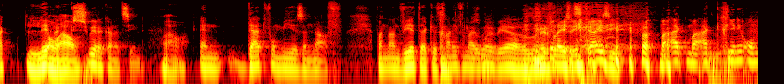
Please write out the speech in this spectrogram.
Ek le Oh, wow. ek sweer ek kan dit sien. Wow. And that for me is enough. Want dan weet ek dit gaan nie vir my oor weer hoendervleis It's crazy. maar ek maar ek gee nie om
